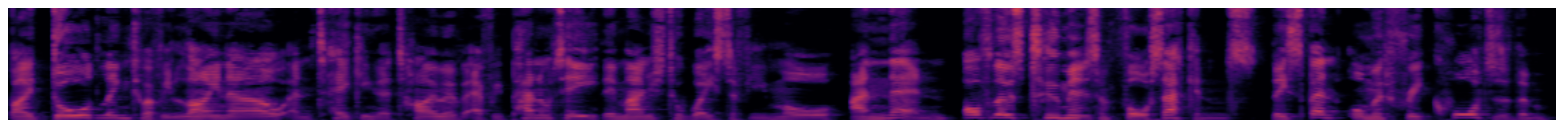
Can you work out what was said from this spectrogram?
By dawdling to every line out and taking their time over every penalty, they managed to waste a few more. And then, of those two minutes and four seconds, they spent almost three quarters of them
